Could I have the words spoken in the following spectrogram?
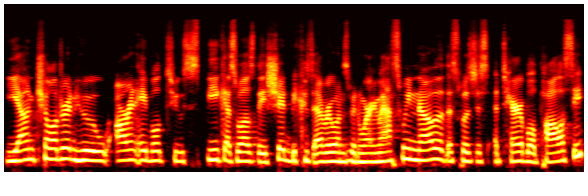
young children who aren't able to speak as well as they should because everyone's been wearing masks. We know that this was just a terrible policy.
